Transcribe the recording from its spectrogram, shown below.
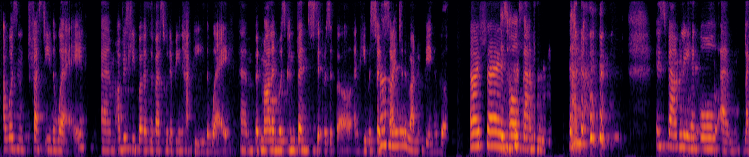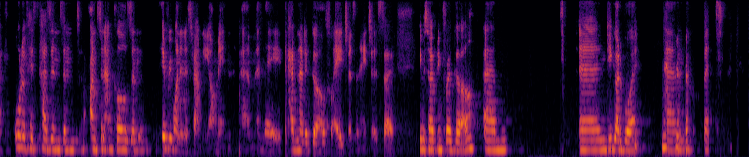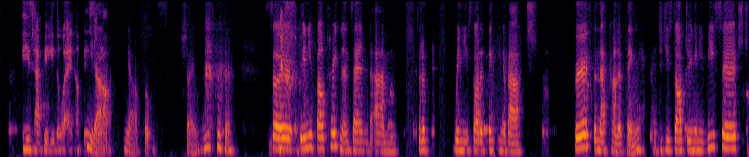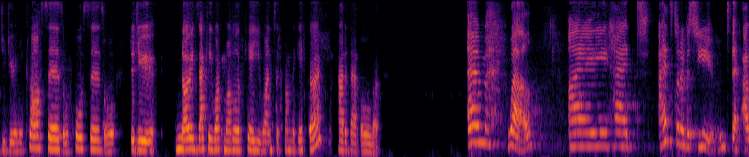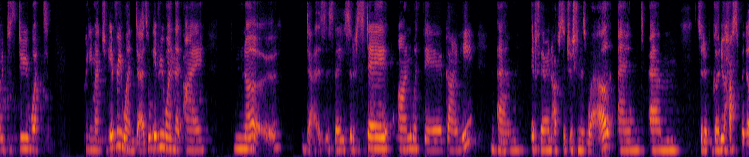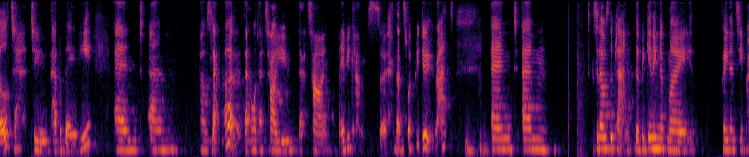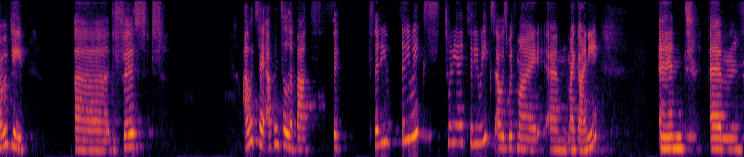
I wasn't fussed either way. Um, obviously, both of us would have been happy either way. Um, but Marlon was convinced it was a girl, and he was so oh, excited oh, about it being a girl. Oh, shame. His whole family. his family had all, um, like, all of his cousins and aunts and uncles and everyone in his family are men. Um, and they hadn't had a girl for ages and ages. So he was hoping for a girl, um, and he got a boy. Um, but he's happy either way, obviously. Yeah, yeah, of course. Shame. so when you fell pregnant and um, sort of when you started thinking about birth and that kind of thing, did you start doing any research? Did you do any classes or courses, or did you know exactly what model of care you wanted from the get go? How did that all look? Um, well, I had I had sort of assumed that I would just do what pretty much everyone does, or everyone that I know does, is they sort of stay on with their gynae, mm-hmm. um, if they're an obstetrician as well, and um, sort of go to hospital to to have a baby, and um, I was like, oh, that, well, that's how you, that's how the baby comes. So that's what we do, right? And um, so that was the plan. The beginning of my pregnancy, probably uh, the first, I would say up until about 30, 30 weeks, 28, 30 weeks, I was with my, um, my gynae. And um,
